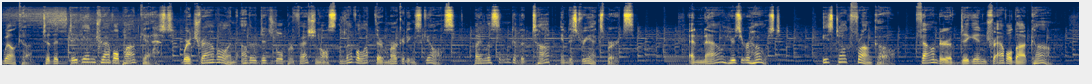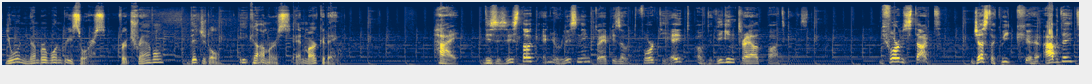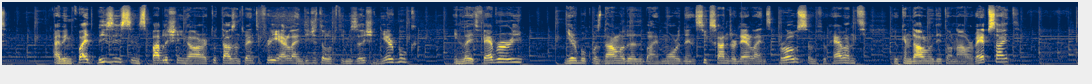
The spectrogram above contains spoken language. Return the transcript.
Welcome to the Diggintravel Podcast, where travel and other digital professionals level up their marketing skills by listening to the top industry experts. And now, here's your host, Iztok Franko, founder of Diggintravel.com, your number one resource for travel, digital, e commerce, and marketing. Hi, this is Iztok, and you're listening to episode 48 of the Diggintravel Podcast. Before we start, just a quick uh, update I've been quite busy since publishing our 2023 Airline Digital Optimization Yearbook in late February. Yearbook was downloaded by more than 600 airlines pros, so if you haven't, you can download it on our website.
